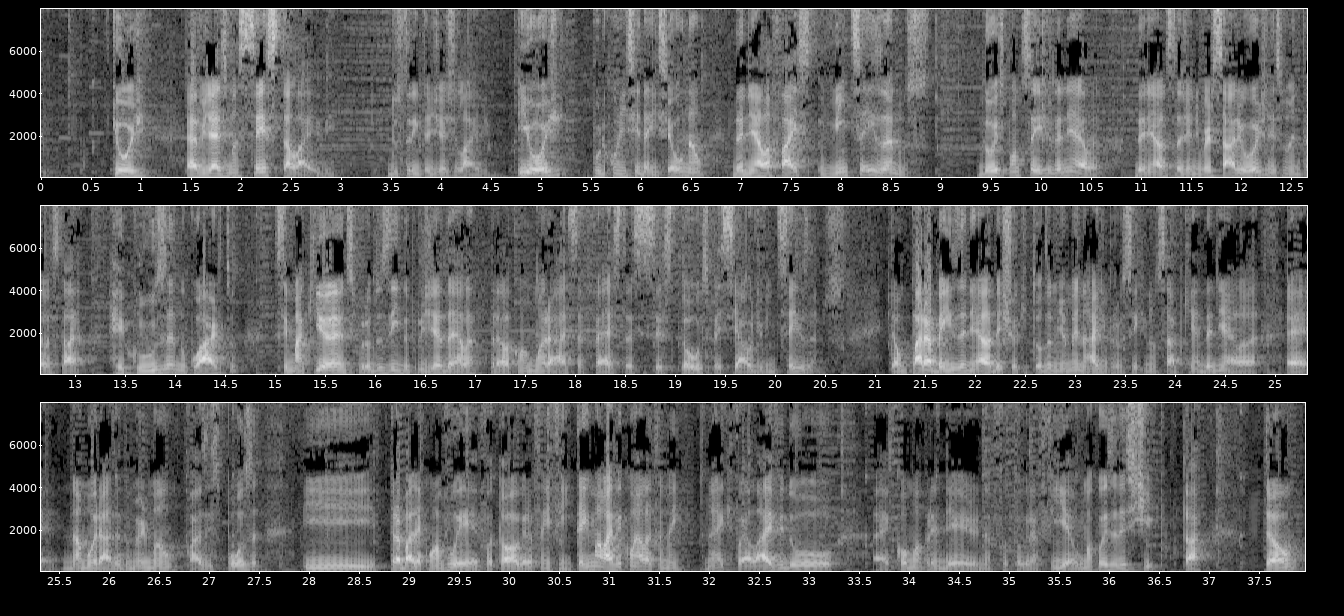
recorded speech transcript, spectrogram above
que hoje é a 26 live dos 30 dias de live. E hoje, por coincidência ou não, Daniela faz 26 anos. 2.6 de Daniela. Daniela está de aniversário hoje, nesse momento ela está reclusa no quarto, se maquiando, se produzindo para o dia dela, para ela comemorar essa festa, esse sextou especial de 26 anos. Então, parabéns, Daniela. Deixo aqui toda a minha homenagem para você que não sabe quem é Daniela. É namorada do meu irmão, quase esposa. E trabalha com a Voe, é fotógrafa, enfim. Tem uma live com ela também, né? Que foi a live do é, Como Aprender na Fotografia, alguma coisa desse tipo, tá? Então,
